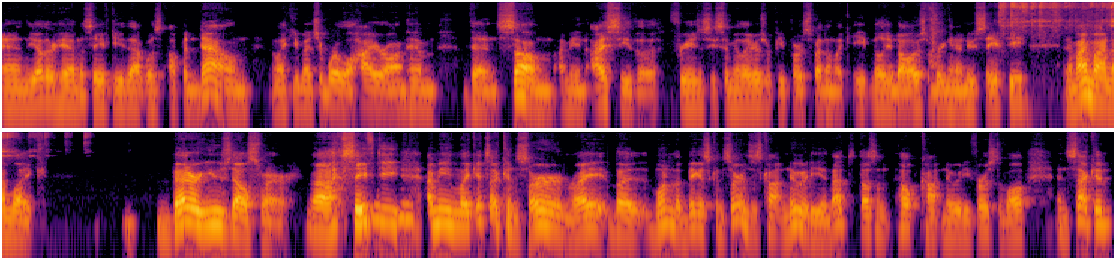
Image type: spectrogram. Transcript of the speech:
and the other hand a safety that was up and down. And like you mentioned we're a little higher on him than some. I mean i see the free agency simulators where people are spending like $8 million to bring in a new safety. In my mind i'm like better used elsewhere. Uh, safety mm-hmm. i mean like it's a concern right? But one of the biggest concerns is continuity and that doesn't help continuity first of all. And second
